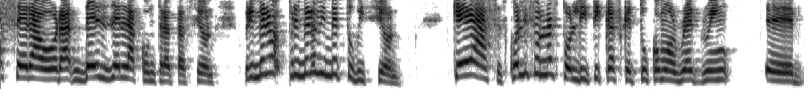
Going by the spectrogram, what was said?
hacer ahora desde la contratación? Primero, primero dime tu visión. ¿Qué haces? ¿Cuáles son las políticas que tú como Red Ring eh,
